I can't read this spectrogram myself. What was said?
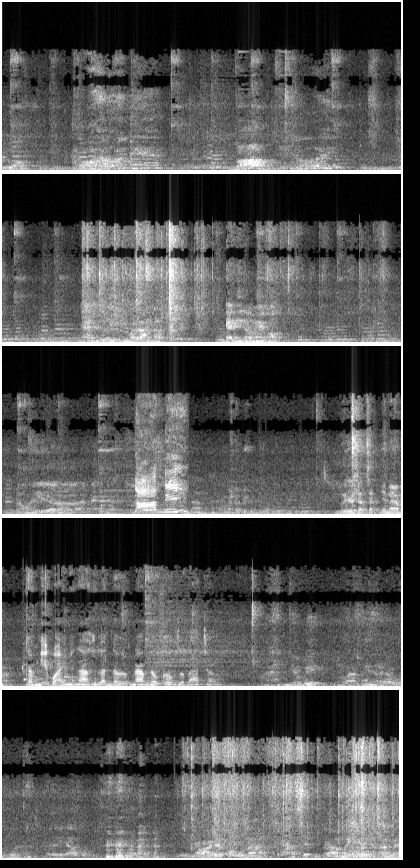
Được đúng không? Đó rồi anh nè. Vâng ơi. Nhà anh cứ gì đồ ăn đâu. Cái gì nấu em không? Nói thì ờ, anh ăn Nani? Rửa cho sạch sạch nha nam. Cảm nghĩ của anh như nào khi lần đầu được Nam nấu cơm rửa bát cho? anh chưa biết nhưng mà thấy hơi đau bụng rồi đó. Hơi đau bụng. Rồi để phụ nó. Nó xịn rỡ mì cho nó rồi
